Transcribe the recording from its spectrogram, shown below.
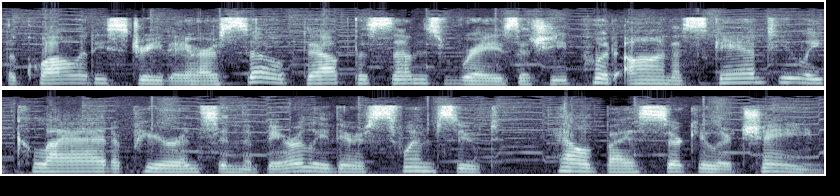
the quality street heir soaked out the sun's rays as she put on a scantily clad appearance in the barely there swimsuit, held by a circular chain.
